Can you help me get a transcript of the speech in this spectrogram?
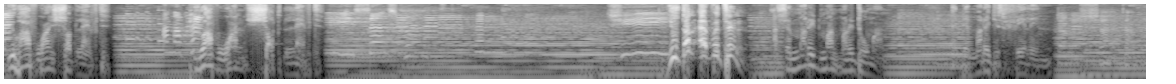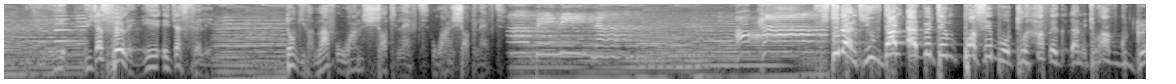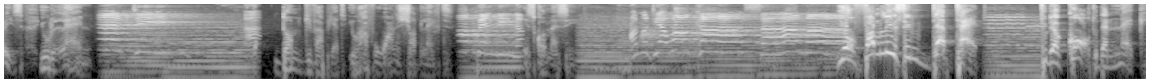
You have one shot left. You have one shot left. You've done everything as a married man, married woman, and the marriage is failing. It- It's just failing. It- It's just failing. Don't give up. You have one shot left. One shot left. Student, you've done everything possible to have a I mean, to have good grades. You learn. Don't give up yet. You have one shot left. It's called mercy. Your family is indebted. To the core, to the neck.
